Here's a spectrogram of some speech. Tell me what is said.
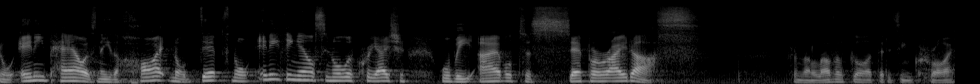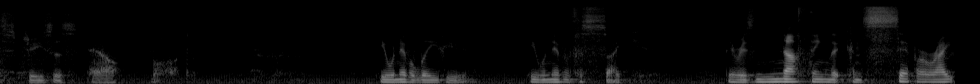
nor any powers, neither height, nor depth, nor anything else in all of creation will be able to separate us from the love of God that is in Christ Jesus our Lord. He will never leave you, He will never forsake you. There is nothing that can separate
